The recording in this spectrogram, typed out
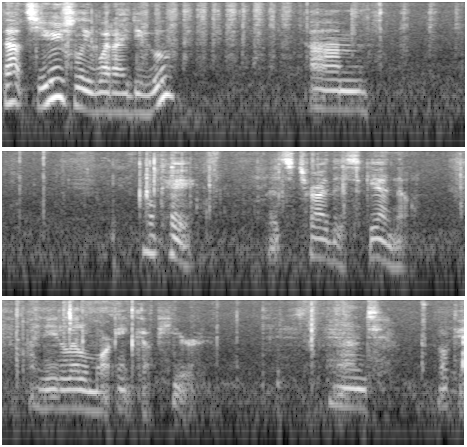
that's usually what I do. Um, okay. Let's try this again now. I need a little more ink up here. And, okay.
